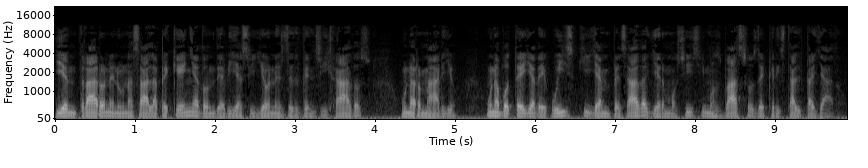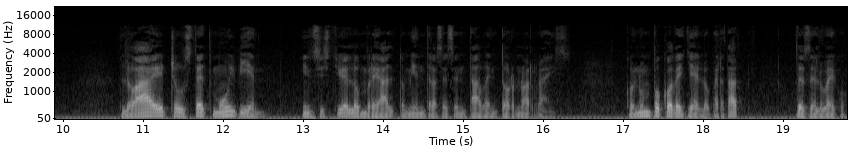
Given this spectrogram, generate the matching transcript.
y entraron en una sala pequeña donde había sillones desvencijados, un armario, una botella de whisky ya empezada y hermosísimos vasos de cristal tallado. Lo ha hecho usted muy bien, insistió el hombre alto mientras se sentaba en torno a Rice con un poco de hielo, ¿verdad? Desde luego,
